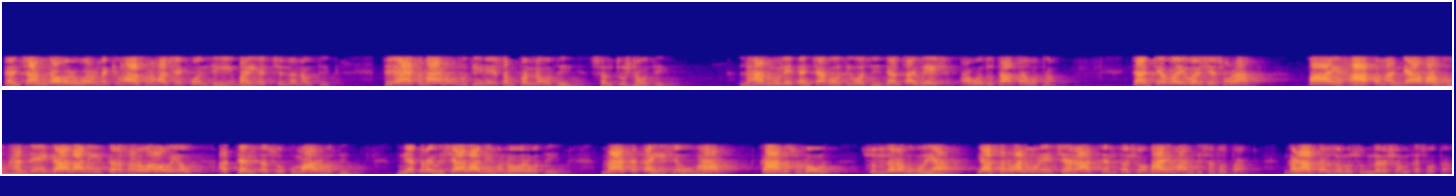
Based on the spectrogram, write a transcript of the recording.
त्यांच्या अंगावर वर्ण किंवा आश्रमाचे कोणतेही बाह्य चिन्ह नव्हते. ते आत्मानुभूतीने संपन्न होते संतुष्ट होते. लहान मुले त्यांच्या भोवती होती त्यांचा वेश अवधुताचा होता. त्यांचे वय वर्षे सोळा. पाय हात मांड्या बाहू खांदे गाल आणि इतर सर्व अवयव अत्यंत सुकुमार होते. नेत्र विशाल आणि मनोहर होते नाक काहीसे उभार कान सुडोल सुंदर भोया या सर्वांमुळे चेहरा अत्यंत शोभायमान दिसत होता. गळा तर जणू सुंदर शंखच होता.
